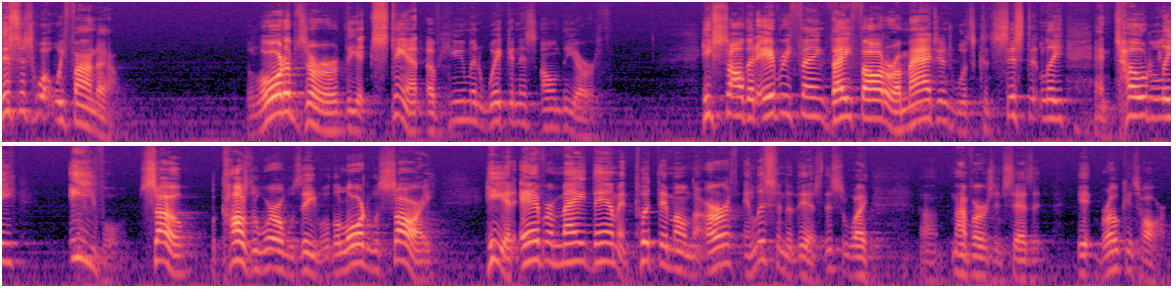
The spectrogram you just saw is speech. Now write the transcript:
This is what we find out. The Lord observed the extent of human wickedness on the earth. He saw that everything they thought or imagined was consistently and totally evil. So, because the world was evil, the Lord was sorry he had ever made them and put them on the earth. And listen to this. This is the way uh, my version says it. It broke his heart.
